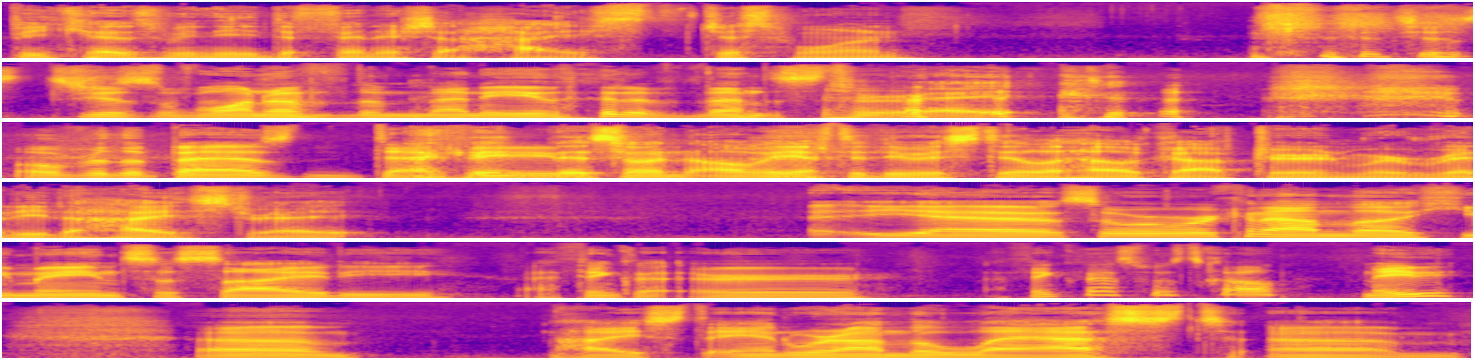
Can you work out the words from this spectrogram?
because we need to finish a heist. Just one. just just one of the many that have been started Right. over the past decade. I think this one all we have to do is steal a helicopter and we're ready to heist, right? Uh, yeah. So we're working on the Humane Society. I think that er, I think that's what it's called. Maybe. Um, heist, and we're on the last um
